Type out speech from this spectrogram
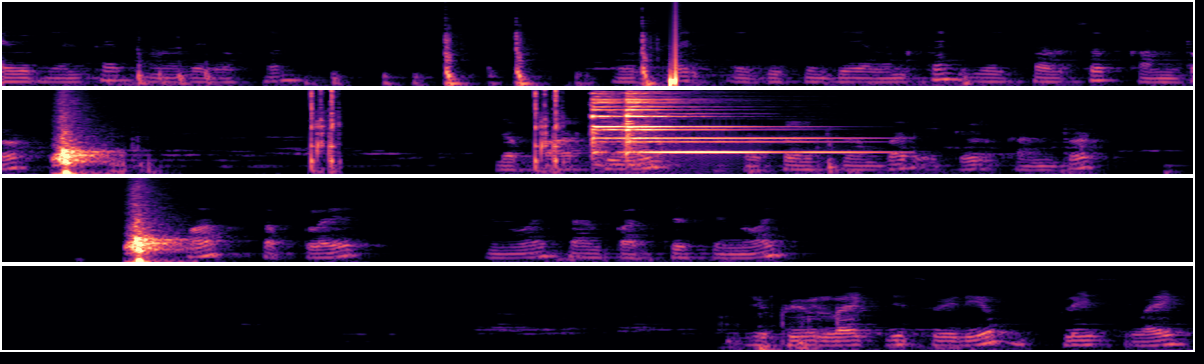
I will enter another reference website ABC India Limited which also control. The party reference number it will control. For supplier invoice and purchase invoice. If you like this video please like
